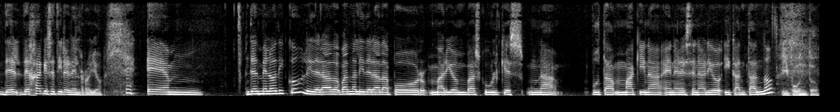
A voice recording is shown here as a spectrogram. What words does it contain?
Deja que se tiren el rollo. Eh, Death Melódico, liderado, banda liderada por Marion Bascul, que es una puta máquina en el escenario y cantando. Y punto.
